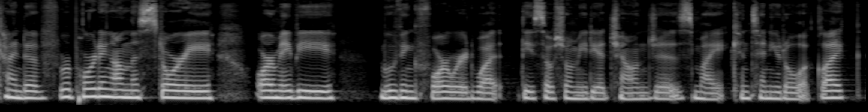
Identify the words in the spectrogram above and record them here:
kind of reporting on this story or maybe moving forward what these social media challenges might continue to look like?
